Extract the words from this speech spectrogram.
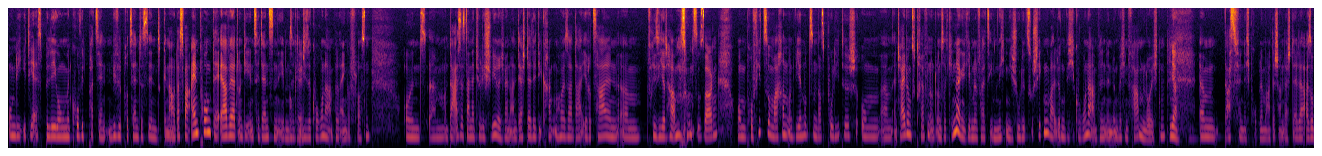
um die ITS-Belegung mit Covid-Patienten, wie viel Prozent es sind. Genau, das war ein Punkt. Der R-Wert und die Inzidenzen eben sind okay. in diese Corona-Ampel eingeflossen. Und, ähm, und da ist es dann natürlich schwierig, wenn an der Stelle die Krankenhäuser da ihre Zahlen ähm, frisiert haben, sozusagen, um Profit zu machen. Und wir nutzen das politisch, um ähm, Entscheidungen zu treffen und unsere Kinder gegebenenfalls eben nicht in die Schule zu schicken, weil irgendwelche Corona-Ampeln in irgendwelchen Farben leuchten. Ja. Ähm, das finde ich problematisch an der Stelle. Also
